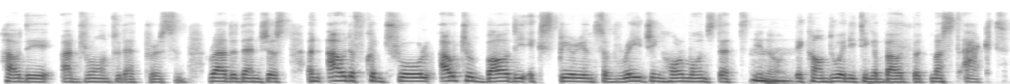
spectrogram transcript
how they are drawn to that person rather than just an out of control outer body experience of raging hormones that you know mm. they can't do anything about but must act.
